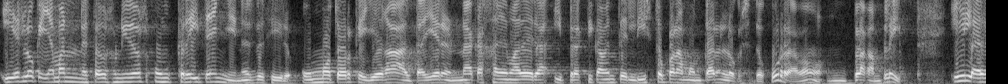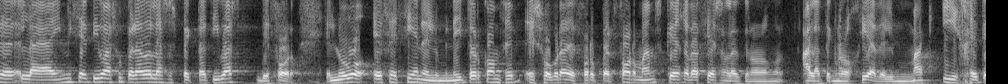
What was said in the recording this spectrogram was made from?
Y es lo que llaman en Estados Unidos un crate engine, es decir, un motor que llega al taller en una caja de madera y prácticamente listo para montar en lo que se te ocurra, vamos, un plug and play. Y la, iniciativa ha superado las expectativas de Ford. El nuevo F100 Illuminator Concept es obra de Ford Performance que gracias a la, a la tecnología del Mac IGT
